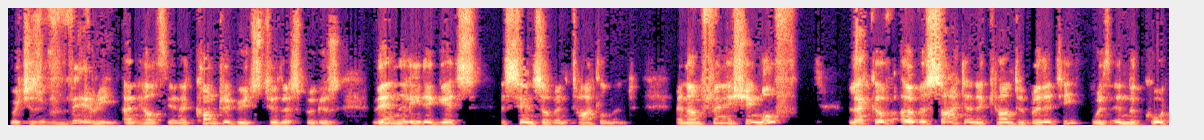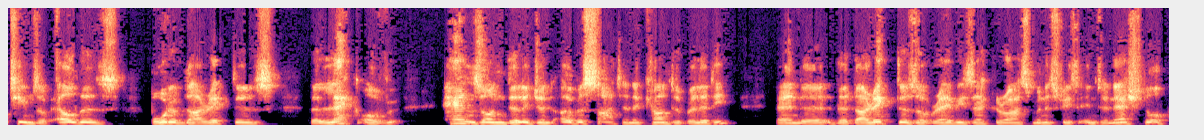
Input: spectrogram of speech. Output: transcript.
which is very unhealthy. And it contributes to this because then the leader gets a sense of entitlement. And I'm finishing off lack of oversight and accountability within the core teams of elders, board of directors, the lack of hands-on diligent oversight and accountability. And uh, the directors of Ravi Zacharias Ministries International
